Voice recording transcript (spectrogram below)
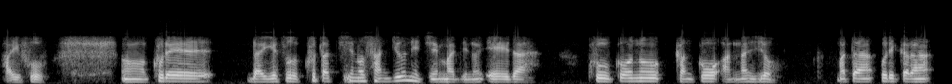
配布。うん、これ、来月9日の30日までの間、空港の観光案内所、また、これから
